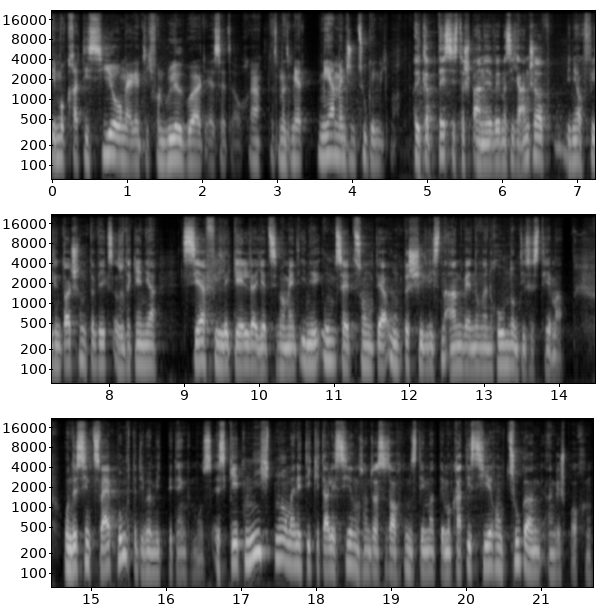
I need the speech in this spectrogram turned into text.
Demokratisierung eigentlich von Real-World-Assets auch, ja, dass man es mehr, mehr Menschen zugänglich macht. Also ich glaube, das ist das Spannende, wenn man sich anschaut, bin ja auch viel in Deutschland unterwegs, also da gehen ja sehr viele Gelder jetzt im Moment in die Umsetzung der unterschiedlichsten Anwendungen rund um dieses Thema. Und es sind zwei Punkte, die man mitbedenken muss. Es geht nicht nur um eine Digitalisierung, sondern das ist auch das Thema Demokratisierung, Zugang angesprochen.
